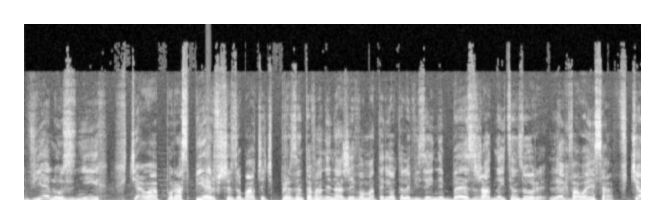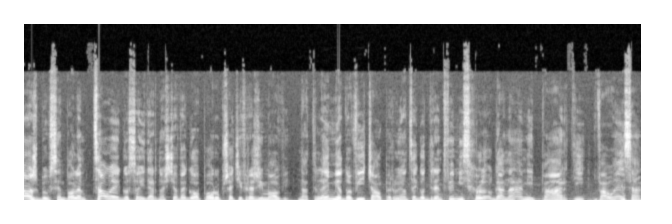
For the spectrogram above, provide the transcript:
Wielu z nich chciała po raz pierwszy zobaczyć prezentowany na żywo materiał telewizyjny bez żadnej cenzury. Lech Wałęsa wciąż był symbolem całego solidarnościowego oporu przeciw reżimowi. Na tle Miodowicza, operującego drętwymi sloganami partii, Wałęsa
